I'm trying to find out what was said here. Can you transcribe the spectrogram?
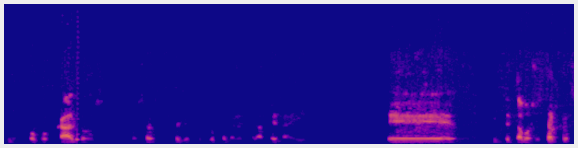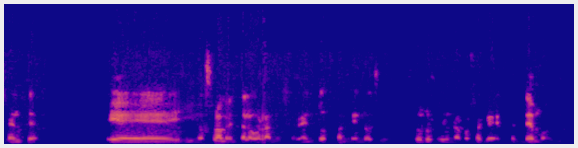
son un poco caros y no sabes hasta qué punto te merece la pena ir. Eh, intentamos estar presentes. Eh, y no solamente a los grandes eventos, también nosotros es una cosa que defendemos y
